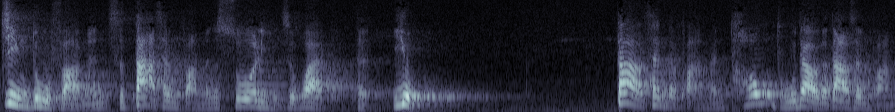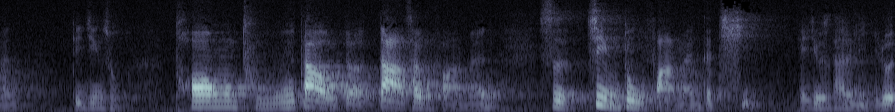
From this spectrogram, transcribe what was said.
净度法门是大乘法门说理之外的用，大乘的法门通途道的大乘法门，听清楚，通途道的大乘法门是净度法门的体，也就是它的理论。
